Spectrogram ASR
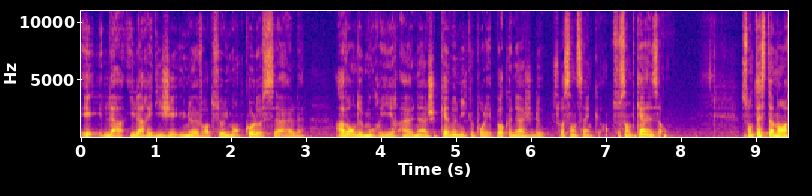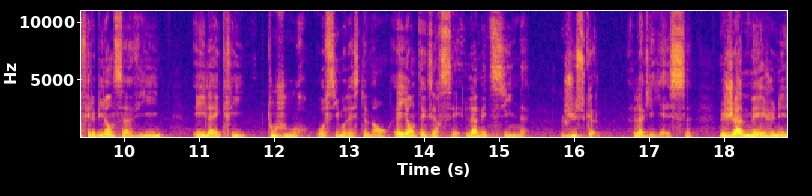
Et là, il a rédigé une œuvre absolument colossale avant de mourir à un âge canonique pour l'époque, un âge de 65 ans, 75 ans. Son testament a fait le bilan de sa vie et il a écrit toujours aussi modestement, ayant exercé la médecine jusqu'à la vieillesse, jamais je n'ai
